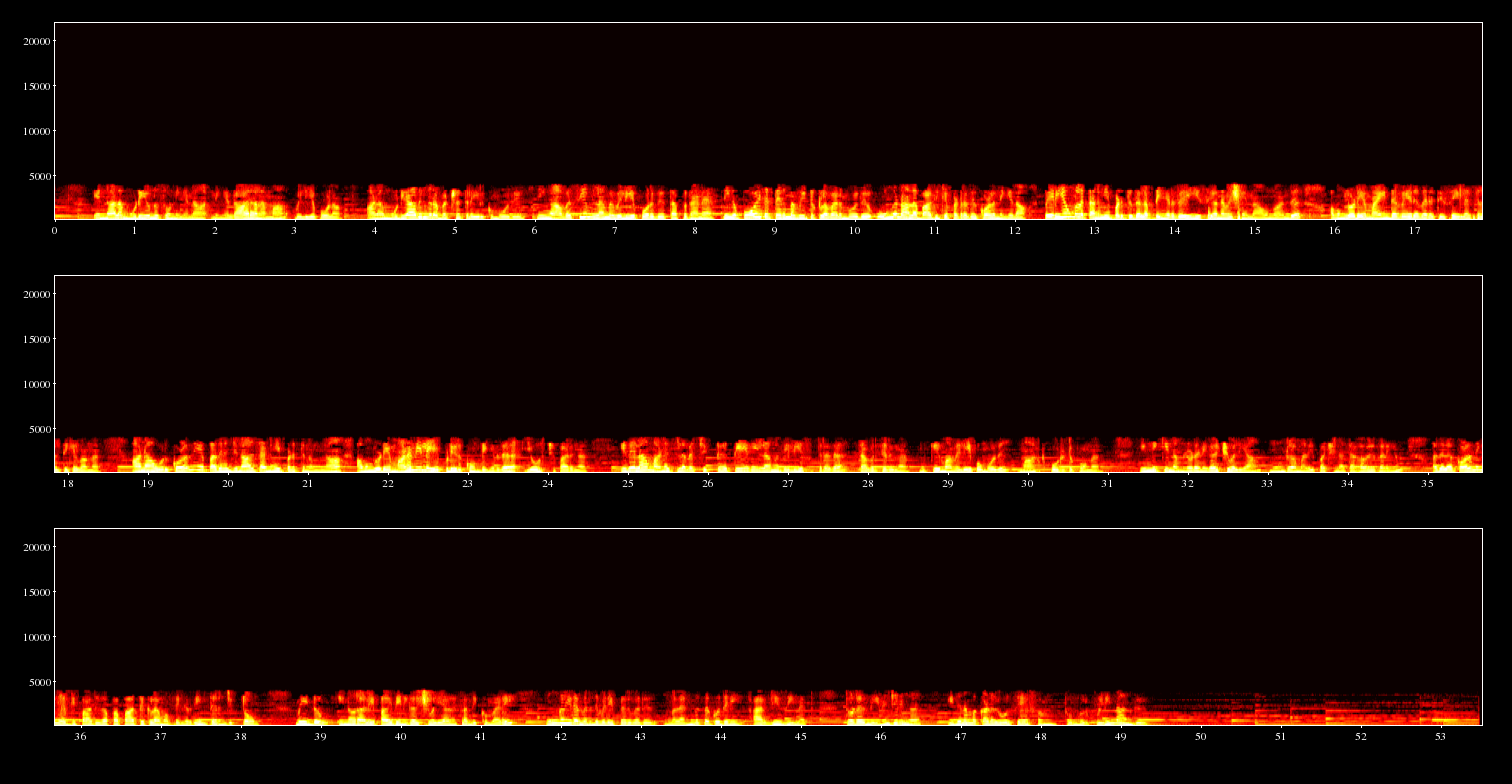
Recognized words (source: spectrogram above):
என்னால முடியும்னு சொன்னீங்கன்னா நீங்க தாராளமா வெளியே போலாம். ஆனா முடியாதுங்கிற பட்சத்துல இருக்கும்போது நீங்க அவசியம் இல்லாம வெளியே போறது தப்பு தானே நீங்க போயிட்டு திரும்ப வீட்டுக்குள்ள வரும்போது உங்களால பாதிக்கப்படுறது குழந்தைங்க தான் பெரியவங்களை தனிமைப்படுத்துதல் அப்படிங்கிறது ஈஸியான விஷயம் தான் அவங்க வந்து அவங்களுடைய மைண்ட வேற வேற திசையில செலுத்திக்குவாங்க. ஆனா ஒரு குழந்தைய பதினஞ்சு நாள் தனிமைப்படுத்தணும்னா அவங்களுடைய மனநிலை எப்படி இருக்கும் அப்படிங்கறத யோசிச்சு பாருங்க. இதெல்லாம் மனசுல வச்சுக்கிட்டு தேவையில்லாம வெளியே சுத்துறத தவிர்த்துடுங்க. முக்கியமா வெளியே போகும்போது மாஸ்க் போட்டுட்டு போங்க. இன்னைக்கு நம்மளோட நிகழ்ச்சி வழியா மூன்றாம் அலை பற்றின தகவல்களையும் அதுல குழந்தைங்களை எப்படி பாதுகாப்பா பாத்துக்கலாம் அப்படிங்கறதையும் தெரிஞ்சுக்கிட்டோம். மீண்டும் இன்னொரு அலைப்பாய்தி நிகழ்ச்சி வழியாக சந்திக்கும் வரை உங்களிடமிருந்து விடைபெறுவது உங்கள் அன்பு சகோதரி ஆர்ஜி ஜீனத். தொடர்ந்து இணைஞ்சிருங்க. இது நம்ம கடலூர் சேஃபம் தொண்ணூறு புள்ளி நான்கு.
